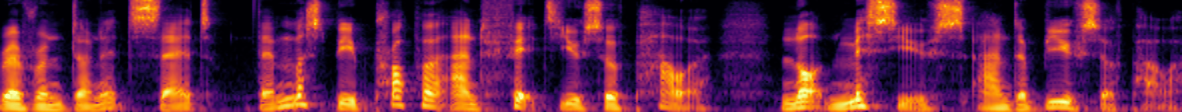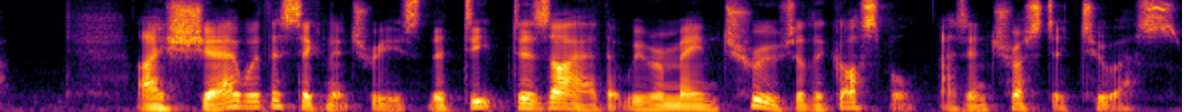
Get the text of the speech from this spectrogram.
Reverend Dunnett said, There must be proper and fit use of power, not misuse and abuse of power. I share with the signatories the deep desire that we remain true to the gospel as entrusted to us.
